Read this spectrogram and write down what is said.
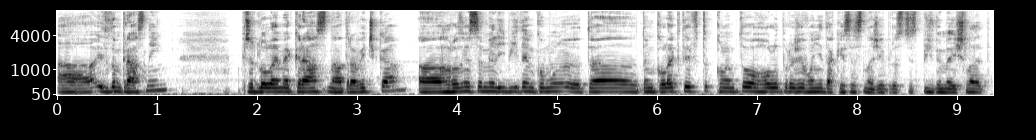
a je to tam krásný. Před LOLem je krásná travička a hrozně se mi líbí ten, komu, ta, ten kolektiv kolem toho holu, protože oni taky se snaží prostě spíš vymýšlet,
